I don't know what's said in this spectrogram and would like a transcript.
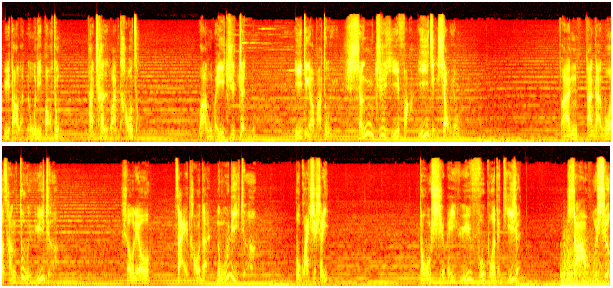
遇到了奴隶暴动，他趁乱逃走。王为之震怒，一定要把杜宇绳之以法，以儆效尤。凡胆敢窝藏杜宇者，收留在逃的奴隶者，不管是谁，都视为于福国的敌人，杀无赦。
